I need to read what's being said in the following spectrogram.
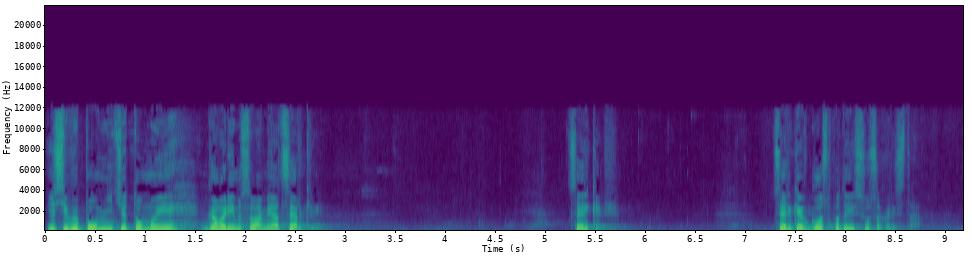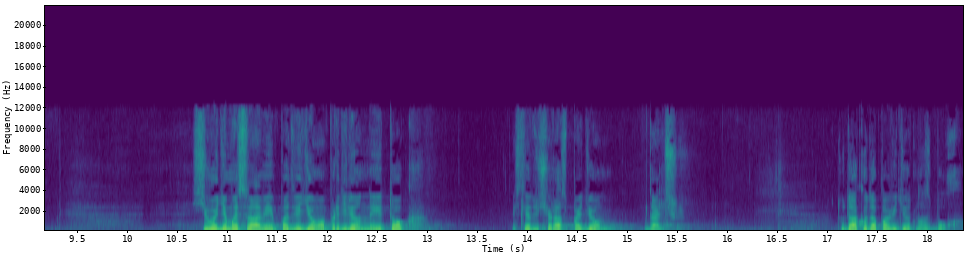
Если вы помните, то мы говорим с вами о церкви. Церковь. Церковь Господа Иисуса Христа. Сегодня мы с вами подведем определенный итог, и в следующий раз пойдем дальше, туда, куда поведет нас Бог.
